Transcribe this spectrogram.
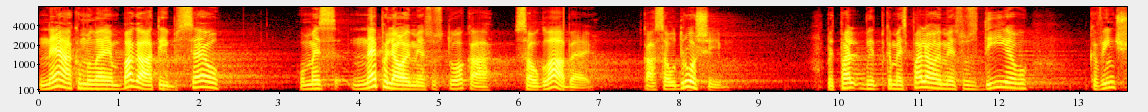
neakumulējam bagātību sev, un mēs nepaļaujamies uz to kā savu glābēju, kā savu drošību bet, pa, bet ka mēs paļaujamies uz Dievu, ka Viņš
